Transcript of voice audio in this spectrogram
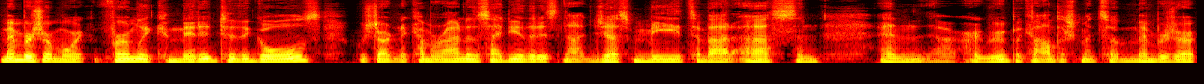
Members are more firmly committed to the goals. We're starting to come around to this idea that it's not just me, it's about us and, and our group accomplishments. So members are,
